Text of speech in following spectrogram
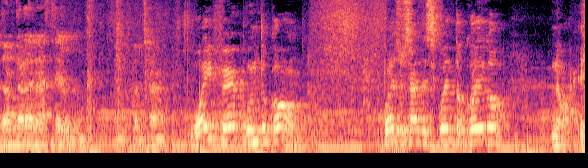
dónde ordenaste el, el colchón? Wayfair.com. Puedes usar descuento código. No hay.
